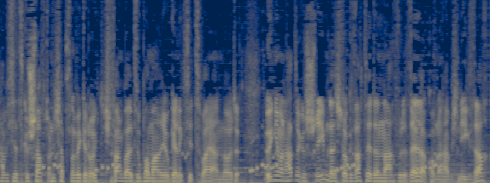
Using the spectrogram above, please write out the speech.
habe ich jetzt geschafft und ich hab's nur weggedrückt. Ich fange bald Super Mario Galaxy 2 an, Leute. Irgendjemand hatte geschrieben, dass ich doch gesagt hätte, danach würde Zelda kommen. Das habe ich nie gesagt.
